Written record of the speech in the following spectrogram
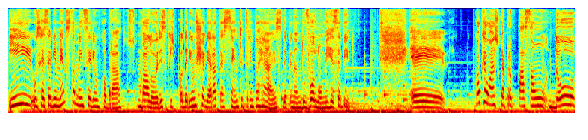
E os recebimentos também seriam cobrados com valores que poderiam chegar até 130 reais, dependendo do volume recebido. É, qual que eu acho que é a preocupação do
